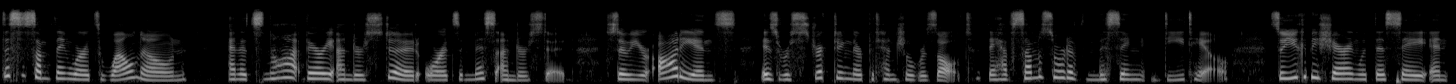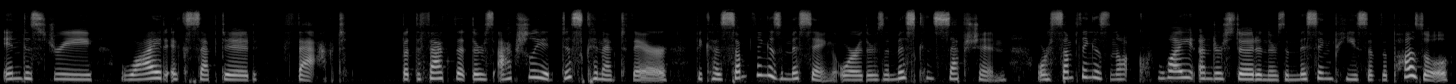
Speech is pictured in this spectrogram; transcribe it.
This is something where it's well known and it's not very understood or it's misunderstood. So your audience is restricting their potential result. They have some sort of missing detail. So you could be sharing with this, say, an industry wide accepted fact. But the fact that there's actually a disconnect there because something is missing, or there's a misconception, or something is not quite understood, and there's a missing piece of the puzzle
